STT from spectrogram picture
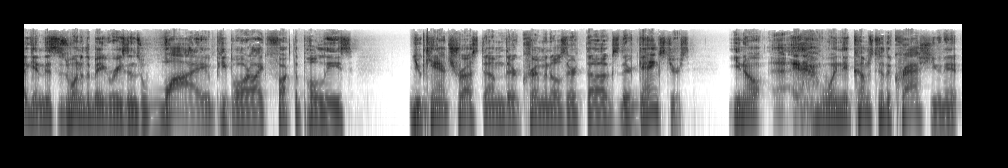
Again, this is one of the big reasons why people are like, fuck the police. You can't trust them. They're criminals, they're thugs, they're gangsters. You know, eh, when it comes to the crash unit,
